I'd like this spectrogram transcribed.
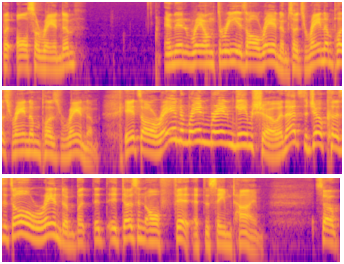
but also random. And then round three is all random. So it's random plus random plus random. It's a random, random, random game show. And that's the joke because it's all random, but it, it doesn't all fit at the same time. So,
